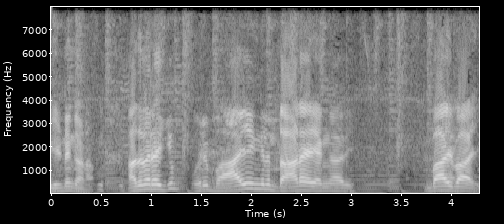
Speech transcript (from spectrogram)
വീണ്ടും കാണാം. അതുവരേക്കും ഒരു ബായെങ്കിലും താഴെ എങ്ങാതി. ബായ് ബായ്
